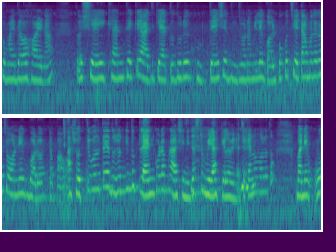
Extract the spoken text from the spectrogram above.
সময় দেওয়া হয় না। তো সেইখান থেকে আজকে এত দূরে ঘুরতে এসে দুজনে মিলে গল্প করছি এটা আমাদের কাছে অনেক বড় একটা পাওয়া। আর সত্যি বলতে দুজন কিন্তু প্ল্যান করে আমরা আসিনি জাস্ট মিরাকেল হয়ে গেছে। কেন বলো তো? মানে ও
